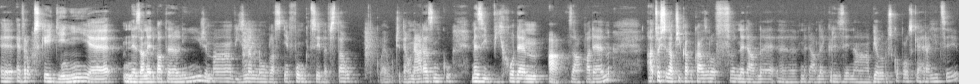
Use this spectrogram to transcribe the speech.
eh, evropské dění je nezanedbatelný, že má významnou vlastně funkci ve vztahu takového určitého nárazníku mezi východem a západem. A což se například ukázalo v nedávné, eh, v nedávné krizi na bělorusko-polské hranici.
